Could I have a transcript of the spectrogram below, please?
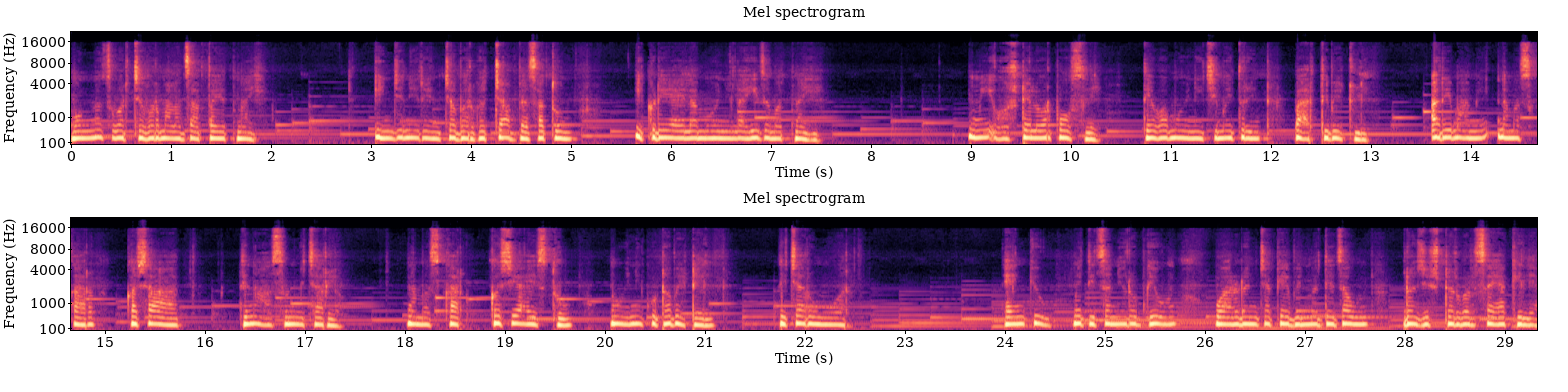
म्हणूनच वरचेवर मला जाता येत नाही. इंजिनिअरिंगच्या भरगतच्या अभ्यासातून इकडे यायला मोहिनीलाही जमत नाही. मी हॉस्टेलवर पोहोचले तेव्हा मोहिनीची मैत्रीण भारती भेटली. अरे मामी नमस्कार कशा आहात? तिनं हसून विचारलं. नमस्कार कशी आहेस तू? मोहिनी कुठं भेटेल? तिच्या रूमवर. थँक्यू मी तिचा निरोप घेऊन वार्डनच्या केबिनमध्ये जाऊन रजिस्टरवर सह्या केल्या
